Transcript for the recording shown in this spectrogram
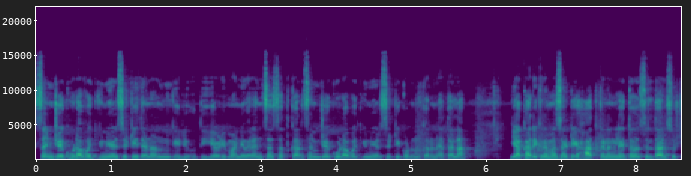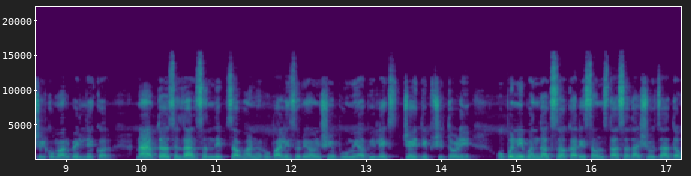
संजय खुडावत युनिव्हर्सिटी दणाणून गेली होती. यावेळी मान्यवरांचा सत्कार संजय खुडावत युनिव्हर्सिटीकडून करण्यात आला. या कार्यक्रमासाठी हातकणंगले तहसीलदार सुशीलकुमार बेल्हेकर नायब तहसीलदार संदीप चव्हाण रुपाली सूर्यवंशी भूमी अभिलेख जयदीप शितोळे उपनिबंधक सहकारी संस्था सदाशिव जाधव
